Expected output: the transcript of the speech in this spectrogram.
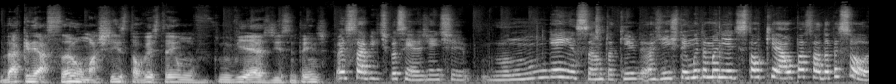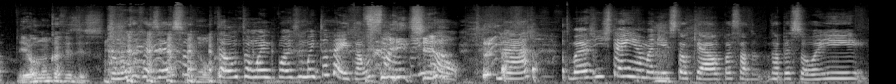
da criação machista, talvez tenha um, um viés disso, entende? Mas sabe que, tipo assim, a gente. Ninguém é santo aqui. A gente tem muita mania de stalkear o passado da pessoa. Eu nunca fiz isso. Tu nunca fez isso? Nunca. Então, tu pois muito bem. Então, santo, Mentira. então. Né? Mas a gente tem a mania de stalkear o passado da pessoa e.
